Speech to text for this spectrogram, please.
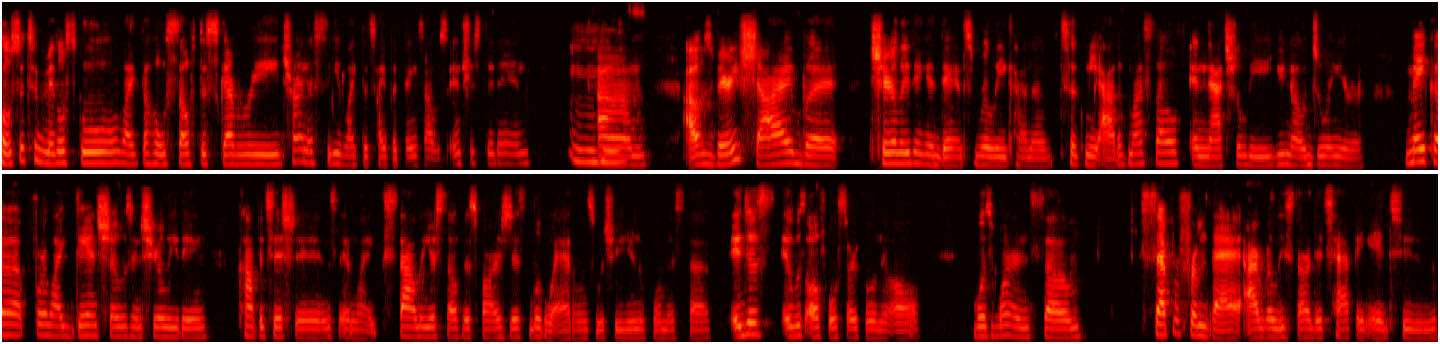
closer to middle school like the whole self-discovery trying to see like the type of things i was interested in mm-hmm. um i was very shy but cheerleading and dance really kind of took me out of myself and naturally you know doing your makeup for like dance shows and cheerleading competitions and like styling yourself as far as just little add-ons with your uniform and stuff. It just it was all full circle and it all was one. So separate from that, I really started tapping into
